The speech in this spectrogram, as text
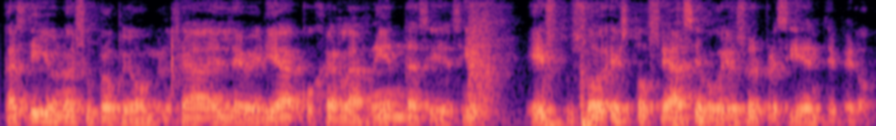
Castillo no es su propio hombre, o sea, él debería coger las riendas y decir, esto, se hace porque yo soy el presidente, pero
